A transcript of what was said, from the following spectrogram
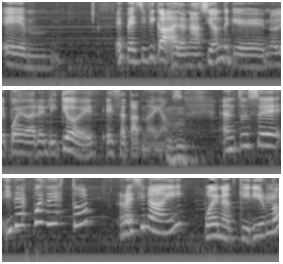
eh, específica a la nación de que no le puede dar el litio de esa tanda, digamos. Ujú. Entonces, y después de esto, recién ahí pueden adquirirlo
